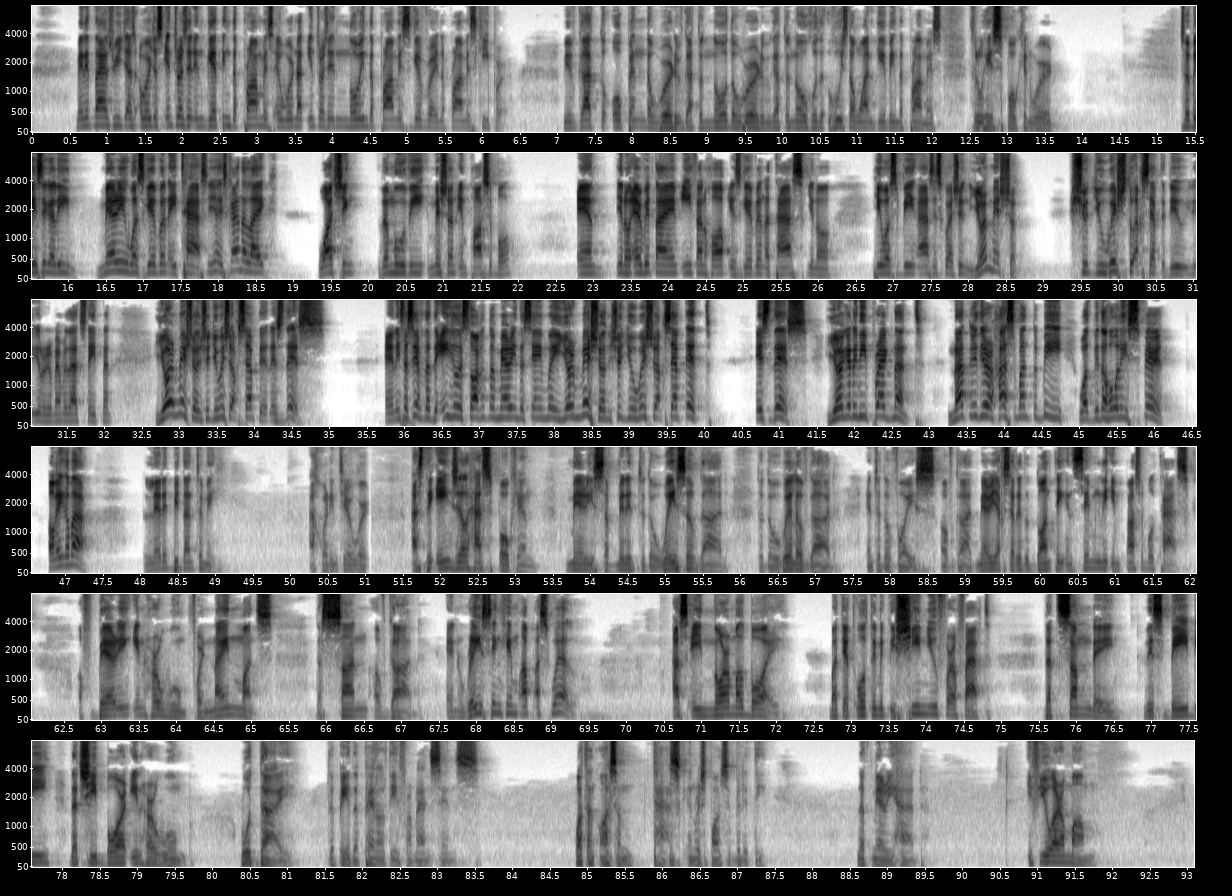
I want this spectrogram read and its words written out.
Many times we just, we're just interested in getting the promise and we're not interested in knowing the promise giver and the promise keeper. We've got to open the Word. We've got to know the Word. We've got to know who, the, who is the one giving the promise through His spoken Word. So basically, Mary was given a task. You know, it's kind of like watching the movie Mission Impossible. And, you know, every time Ethan Hawke is given a task, you know, he was being asked this question, your mission, should you wish to accept it? Do you, you remember that statement? Your mission, should you wish to accept it, is this. And it's as if that the angel is talking to Mary in the same way. Your mission, should you wish to accept it, is this. You're going to be pregnant. Not with your husband to be, but with the Holy Spirit. Okay ka ba? Let it be done to me. According to your word. As the angel has spoken, Mary submitted to the ways of God, to the will of God, and to the voice of God. Mary accepted the daunting and seemingly impossible task of bearing in her womb for nine months the Son of God and raising him up as well as a normal boy but yet ultimately she knew for a fact that someday this baby that she bore in her womb would die to pay the penalty for man's sins. What an awesome task and responsibility that Mary had. If you are a mom,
